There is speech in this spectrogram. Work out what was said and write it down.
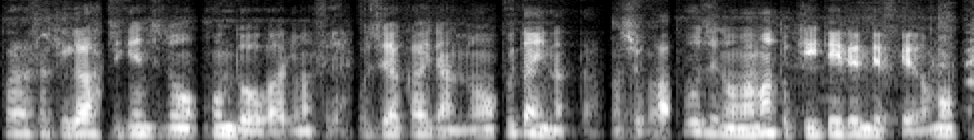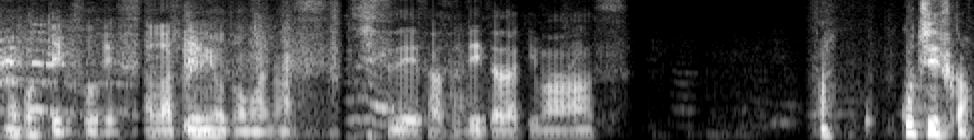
こから先が次元寺の本堂があります。おじや階段の舞台になった場所が当時のままと聞いているんですけれども、残っているそうです。上がってみようと思います。失礼させていただきます。あ、こっちですか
